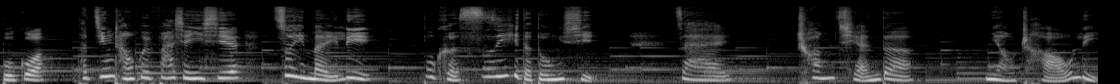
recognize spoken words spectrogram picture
不过他经常会发现一些最美丽、不可思议的东西，在。窗前的鸟巢里。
